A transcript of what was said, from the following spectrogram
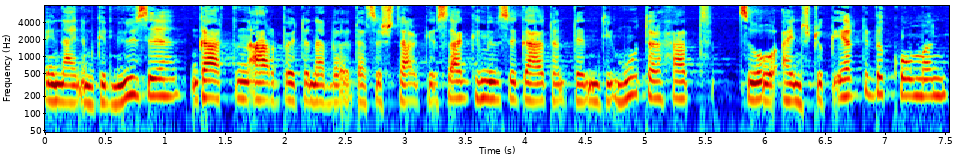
in einem Gemüsegarten arbeiten, aber das ist stark gesagt, Gemüsegarten, denn die Mutter hat so ein Stück Erde bekommen,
